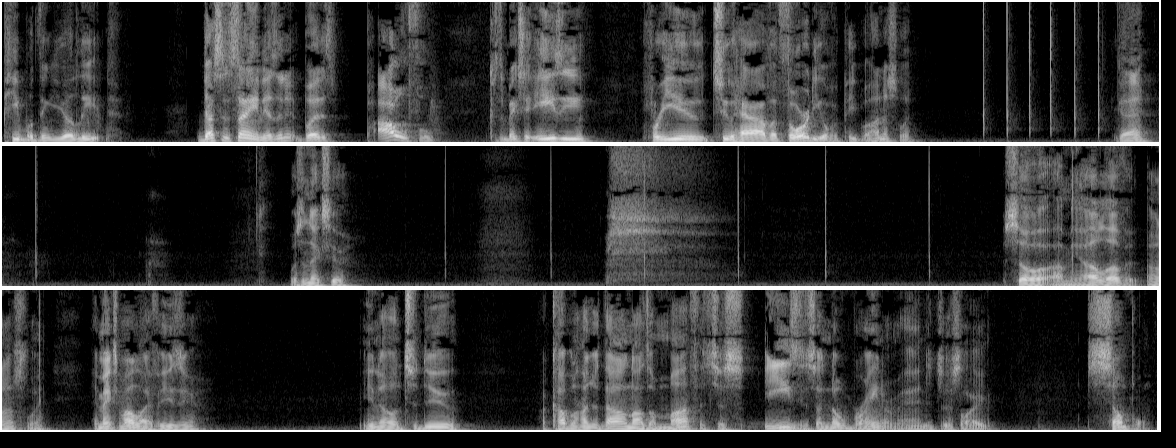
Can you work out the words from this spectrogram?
people think you're elite. That's insane, isn't it? But it's powerful because it makes it easy for you to have authority over people, honestly. Okay? What's next here? So, I mean, I love it, honestly. It makes my life easier. You know, to do a couple hundred thousand dollars a month, it's just easy. It's a no brainer, man. It's just like simple.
